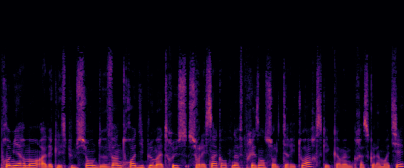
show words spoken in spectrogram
Premièrement, avec l'expulsion de 23 diplomates russes sur les 59 présents sur le territoire, ce qui est quand même presque la moitié.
